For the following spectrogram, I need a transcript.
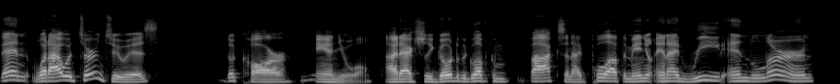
then what I would turn to is the car manual. I'd actually go to the glove box and I'd pull out the manual and I'd read and learn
